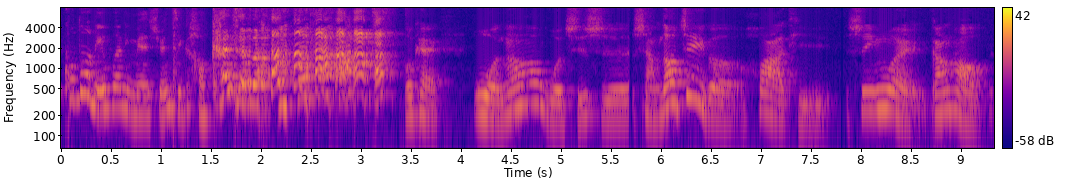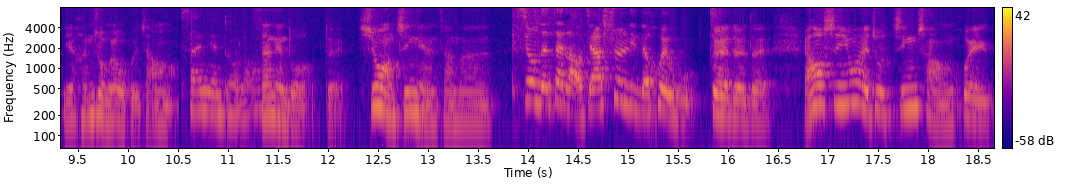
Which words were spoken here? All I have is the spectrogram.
空洞灵魂里面选几个好看的吧。OK，我呢，我其实想到这个话题，是因为刚好也很久没有回家了嘛，三年多了，三年多了。对，希望今年咱们希望能在老家顺利的会晤。对对对，然后是因为就经常会，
